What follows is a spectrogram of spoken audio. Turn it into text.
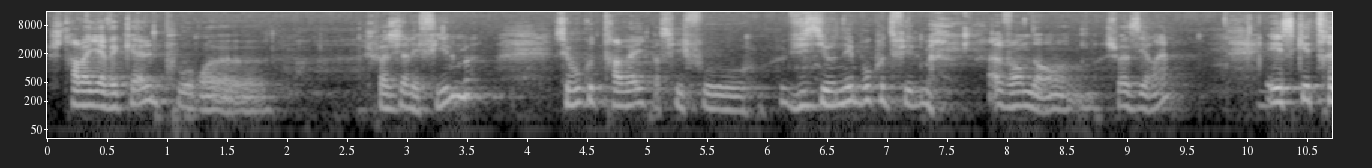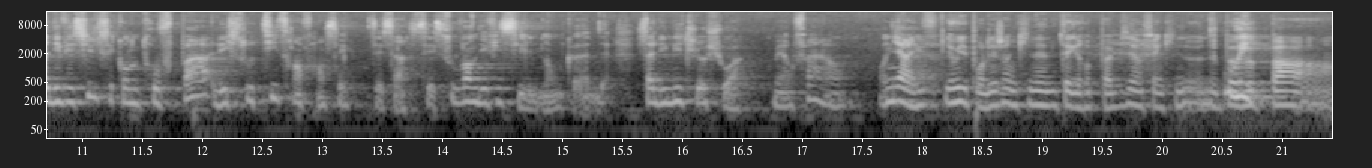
je travaille avec elle pour choisir les films. C'est beaucoup de travail parce qu'il faut visionner beaucoup de films avant d'en choisir un. Et ce qui est très difficile, c'est qu'on ne trouve pas les sous-titres en français. C'est ça, c'est souvent difficile. Donc euh, ça limite le choix. Mais enfin, y arrive. Et oui, pour les gens qui n'intègrent pas bien, enfin qui ne, peuvent pas.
